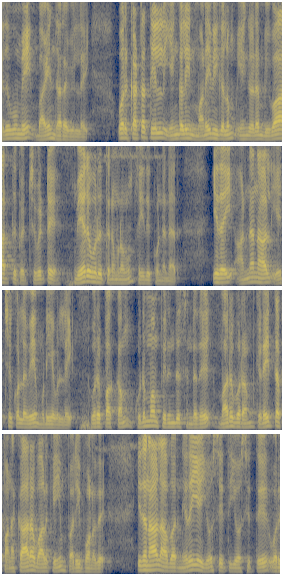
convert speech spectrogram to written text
எதுவுமே பயன் தரவில்லை. ஒரு கட்டத்தில் எங்களின் மனைவிகளும் எங்களிடம் விவாகரத்து பெற்றுவிட்டு வேறு ஒரு திருமணமும் செய்து கொண்டனர். இதை அண்ணனால் ஏற்றுக்கொள்ளவே முடியவில்லை. ஒரு பக்கம் குடும்பம் பிரிந்து சென்றது மறுபுறம் கிடைத்த பணக்கார வாழ்க்கையும் பறிபோனது. இதனால் அவர் நிறைய யோசித்து யோசித்து ஒரு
